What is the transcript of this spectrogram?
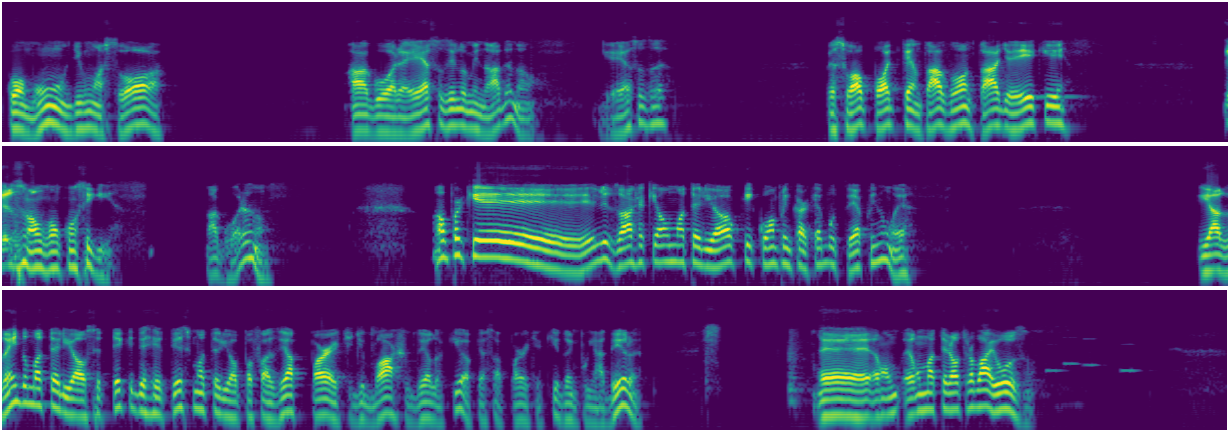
comum, de uma só. Agora, essas iluminadas não. Essas, é, o pessoal pode tentar à vontade aí que eles não vão conseguir. Agora não. Não, porque eles acham que é um material que compra em qualquer boteco e não é. E além do material, você ter que derreter esse material para fazer a parte de baixo dela aqui, ó, que é essa parte aqui da empunhadeira, é, é, um, é um material trabalhoso.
